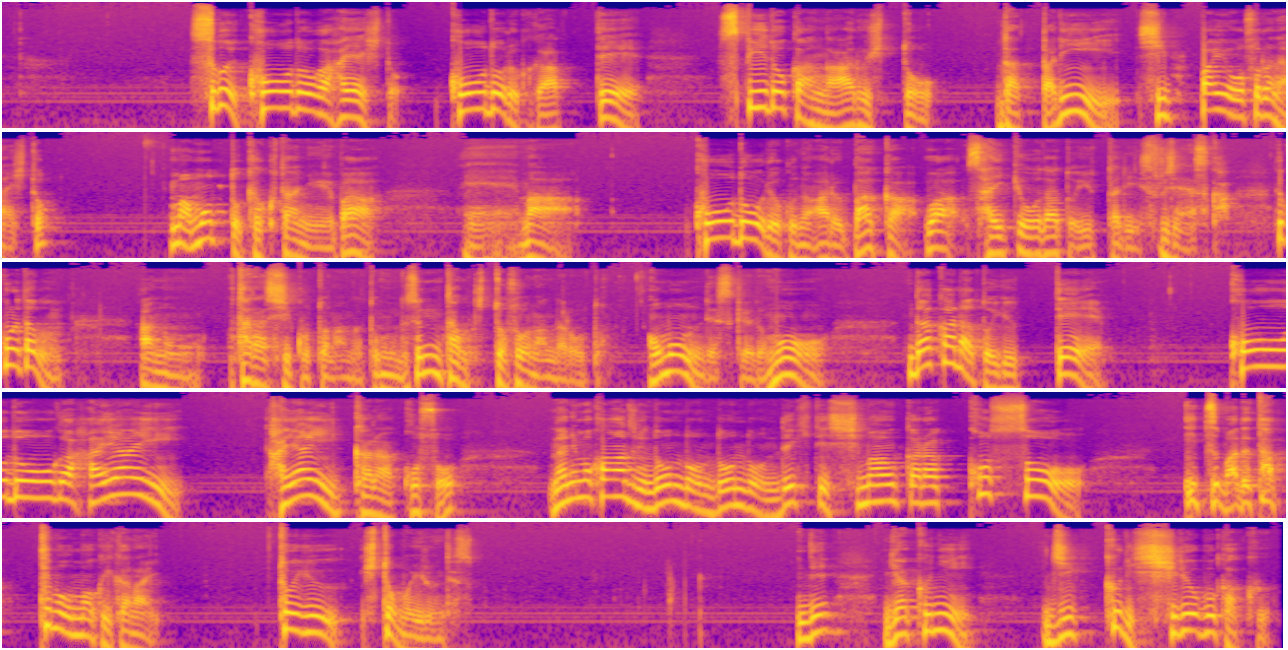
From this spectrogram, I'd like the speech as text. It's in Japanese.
すごい行動が速い人、行動力があって、スピード感がある人だったり、失敗を恐れない人。まあもっと極端に言えば、えー、まあ、行動力のあるバカは最強だと言ったりするじゃないですか。で、これ多分、あの、正しいことなんだと思うんですよね。多分きっとそうなんだろうと思うんですけれども、だからといって、行動が速い早いからこそ、何も考えずにどんどんどんどんできてしまうからこそ、いつまで経ってもうまくいかないという人もいるんです。で、逆にじっくり資料深く、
